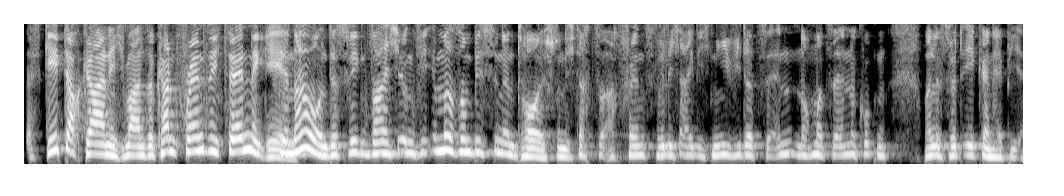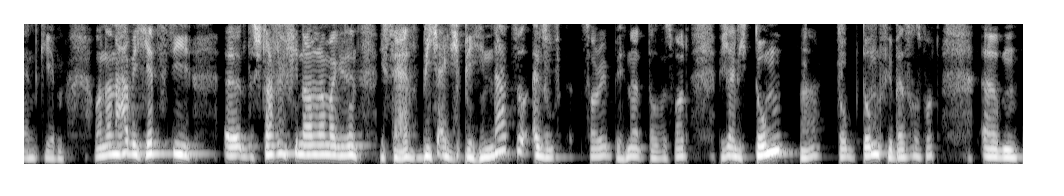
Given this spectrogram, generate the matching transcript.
Das geht doch gar nicht, Mann. So kann Friends nicht zu Ende gehen. Genau, und deswegen war ich irgendwie immer so ein bisschen enttäuscht. Und ich dachte so, ach, Friends will ich eigentlich nie wieder zu Ende, noch mal zu Ende gucken, weil es wird eh kein Happy End geben. Und dann habe ich jetzt die äh, das Staffelfinale noch mal gesehen. Ich sage, bin ich eigentlich behindert? So, also, sorry, behindert, doofes Wort. Bin ich eigentlich dumm? Ja, dumm, dumm viel besseres Wort. Ähm,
